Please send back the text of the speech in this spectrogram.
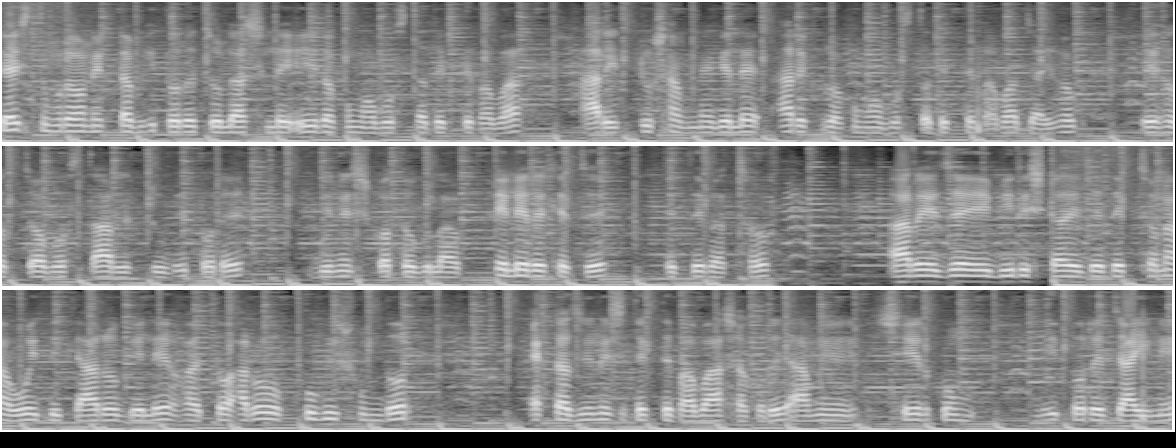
গাইস তোমরা অনেকটা ভিতরে চলে আসলে এই রকম অবস্থা দেখতে পাবা। আর একটু সামনে গেলে আরেক রকম অবস্থা দেখতে পাবা। যাই হোক, এ হচ্ছে অবস্থা আর একটু ভিতরে। জিনিস কতগুলা ফেলে রেখেছে, দেখতে পাচ্ছ। আর এই যে এই ব্রিজটা, এই যে দেখছ না ওই দিকে আরও গেলে হয়তো আরও খুবই সুন্দর একটা জিনিস দেখতে পাবা, আশা করি। আমি সেরকম ভিতরে যাইনি,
